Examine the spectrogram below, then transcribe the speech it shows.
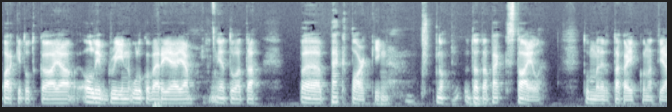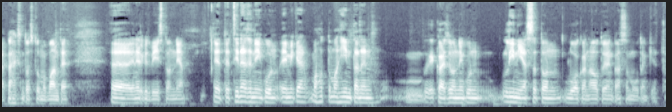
parkkitutkaa ja olive green ulkoväriä ja, ja tuota, back parking, no tota, back style tummenetut takaikkunat ja 18 tuuman vanteet 45 tonnia. Et, et sinänsä niin kuin, ei mikään mahdottoman hintainen, mm, kai se on niin kuin linjassa ton luokan autojen kanssa muutenkin. Että.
